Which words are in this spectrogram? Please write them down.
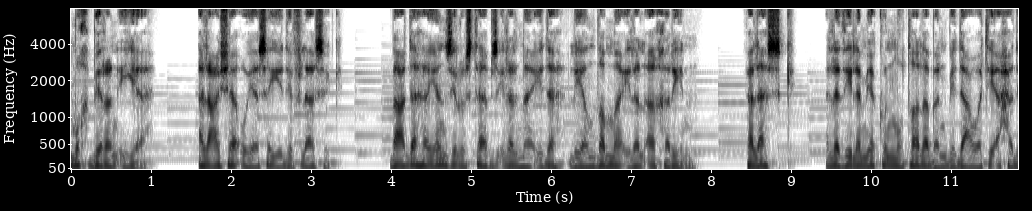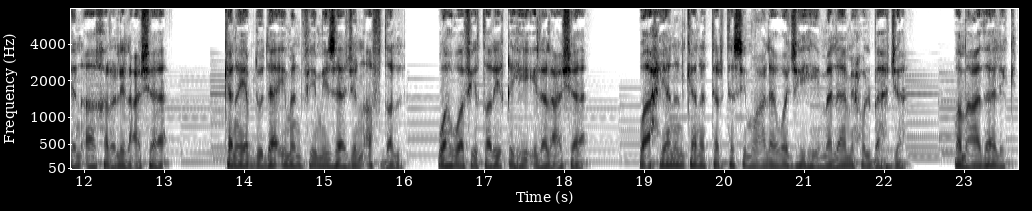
مخبرا إياه العشاء يا سيد فلاسك. بعدها ينزل ستابز إلى المائدة لينضم إلى الآخرين. فلاسك الذي لم يكن مطالبا بدعوة أحد آخر للعشاء كان يبدو دائما في مزاج أفضل وهو في طريقه إلى العشاء. واحيانا كانت ترتسم على وجهه ملامح البهجة. ومع ذلك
